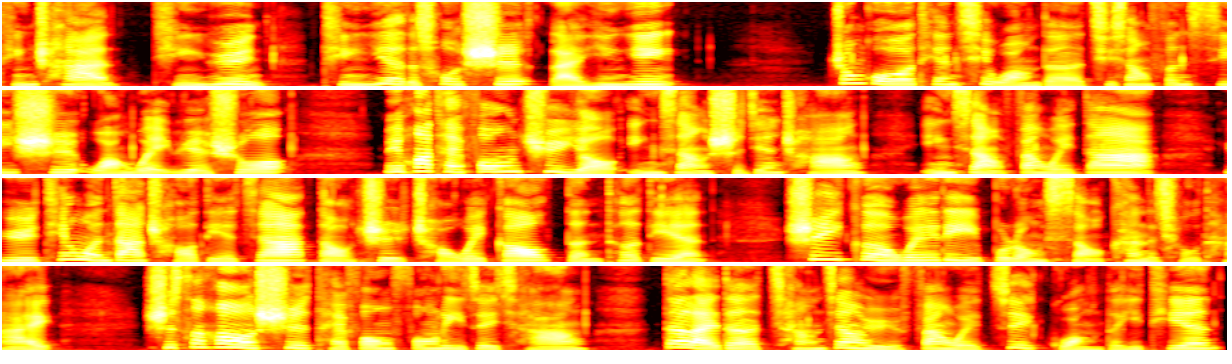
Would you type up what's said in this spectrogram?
停产、停运、停业的措施来应应。中国天气网的气象分析师王伟月说：“梅花台风具有影响时间长、影响范围大。”与天文大潮叠加，导致潮位高等特点，是一个威力不容小看的秋台。十四号是台风风力最强，带来的强降雨范围最广的一天，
